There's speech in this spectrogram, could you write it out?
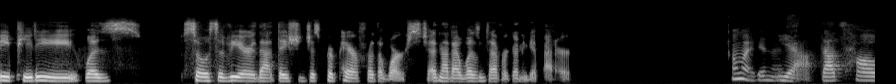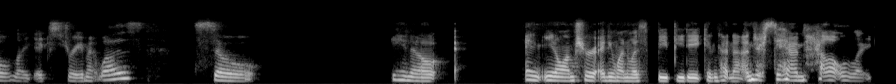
BPD was so severe that they should just prepare for the worst and that I wasn't ever going to get better. Oh my goodness. Yeah, that's how like extreme it was. So you know, and you know, I'm sure anyone with BPD can kind of understand how like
